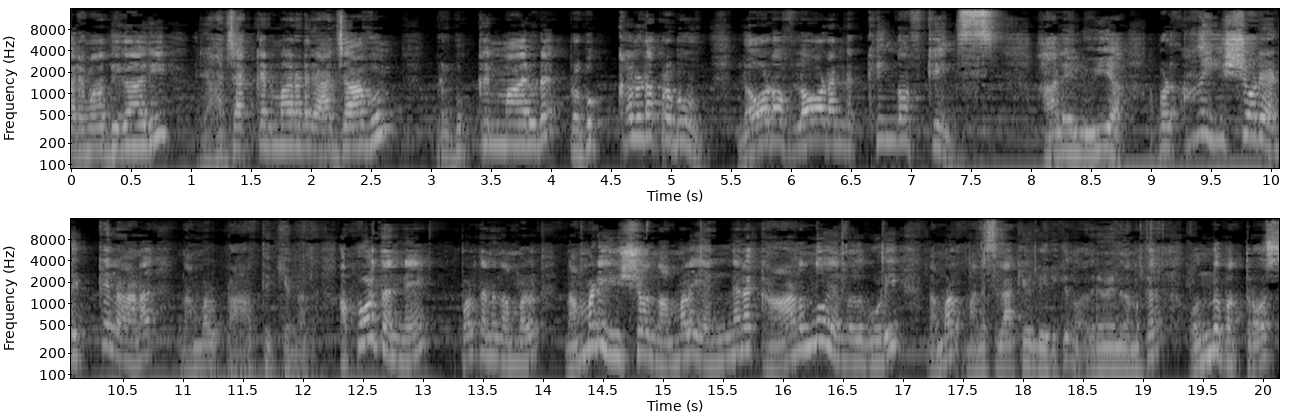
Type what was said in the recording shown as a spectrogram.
പരമാധികാരി രാജാക്കന്മാരുടെ രാജാവും പ്രഭുക്കന്മാരുടെ പ്രഭുക്കളുടെ പ്രഭുവും lord of lord and king of kings ഹാലേ അപ്പോൾ ആ ഈശോയുടെ അടുക്കലാണ് നമ്മൾ പ്രാർത്ഥിക്കുന്നത്. അപ്പോൾ തന്നെ അപ്പോൾ തന്നെ നമ്മൾ നമ്മുടെ ഈശോ നമ്മളെ എങ്ങനെ കാണുന്നു എന്നത് കൂടി നമ്മൾ മനസ്സിലാക്കേണ്ടിയിരിക്കുന്നു. അതിനുവേണ്ടി നമുക്ക് ഒന്ന് പത്രോസ്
